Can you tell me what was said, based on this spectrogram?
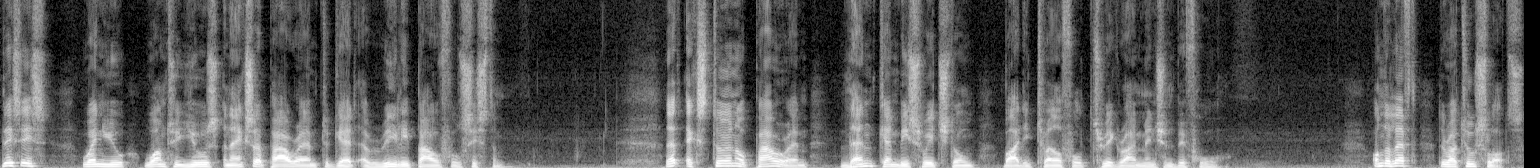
This is when you want to use an extra power amp to get a really powerful system. That external power amp then can be switched on by the 12 volt trigger I mentioned before. On the left there are two slots.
